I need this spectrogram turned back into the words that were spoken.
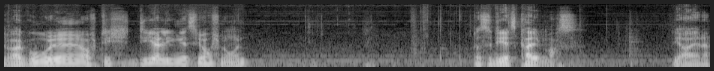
Dragul, auf dich, dir liegen jetzt die Hoffnungen. Dass du die jetzt kalt machst. Die eine.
